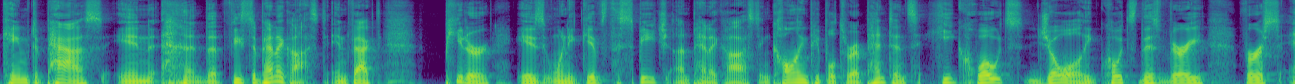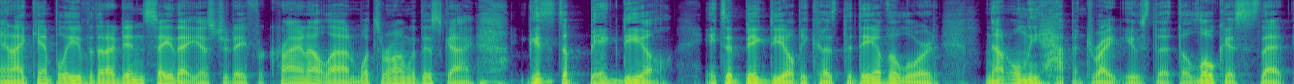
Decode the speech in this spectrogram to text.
came to pass in the Feast of Pentecost. In fact, Peter is when he gives the speech on Pentecost and calling people to repentance, he quotes Joel. He quotes this very verse. And I can't believe that I didn't say that yesterday for crying out loud. What's wrong with this guy? Because it's a big deal. It's a big deal because the day of the Lord not only happened, right? It was the, the locusts that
